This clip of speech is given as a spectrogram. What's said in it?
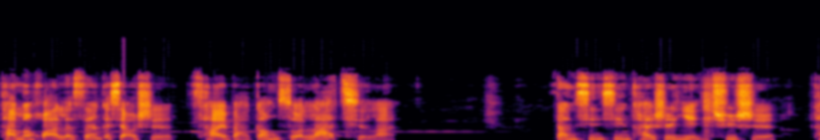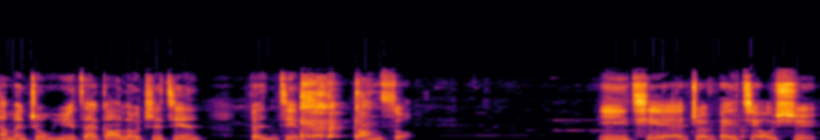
他们花了三个小时。才把钢索拉起来。当星星开始隐去时，他们终于在高楼之间绷紧了钢索。一切准备就绪，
